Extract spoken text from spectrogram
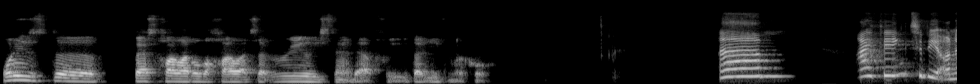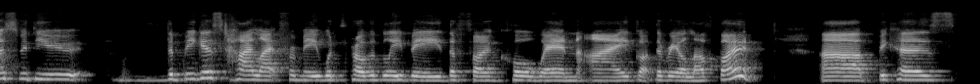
what is the best highlight or the highlights that really stand out for you that you can recall? Um, I think to be honest with you, the biggest highlight for me would probably be the phone call when I got the real love boat. Uh, because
